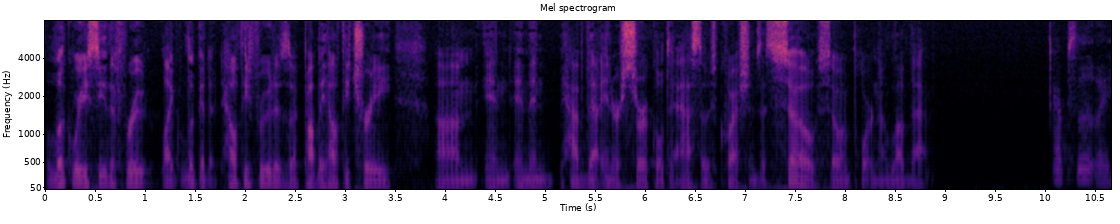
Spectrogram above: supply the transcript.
look where you see the fruit like look at a healthy fruit as a probably healthy tree um, and and then have that inner circle to ask those questions. It's so so important. I love that. Absolutely.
